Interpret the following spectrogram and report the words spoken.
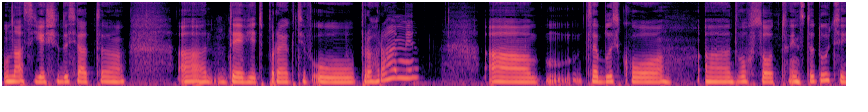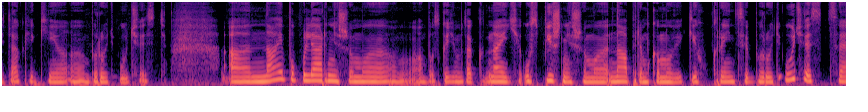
у нас є 69 проєктів у програмі, це близько 200 інституцій, так, які беруть участь. Найпопулярнішими або, скажімо так, найуспішнішими напрямками, в яких українці беруть участь, це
